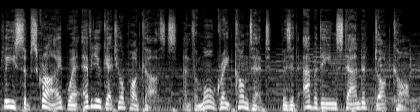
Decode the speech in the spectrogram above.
Please subscribe wherever you get your podcasts, and for more great content, visit aberdeenstandard.com.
